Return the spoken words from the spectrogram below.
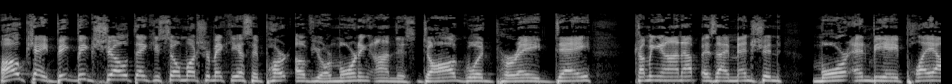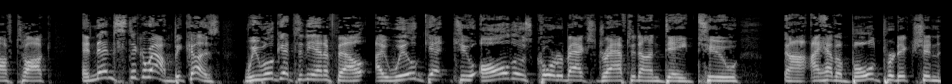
Okay, big, big show. Thank you so much for making us a part of your morning on this Dogwood Parade Day. Coming on up, as I mentioned, more NBA playoff talk. And then stick around because we will get to the NFL. I will get to all those quarterbacks drafted on day two. Uh, I have a bold prediction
